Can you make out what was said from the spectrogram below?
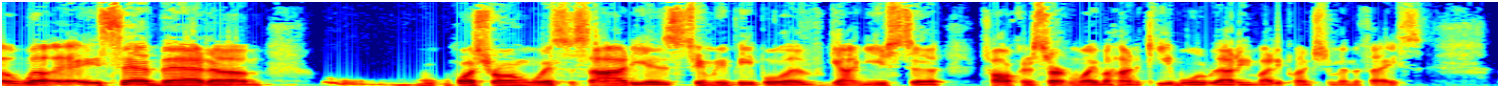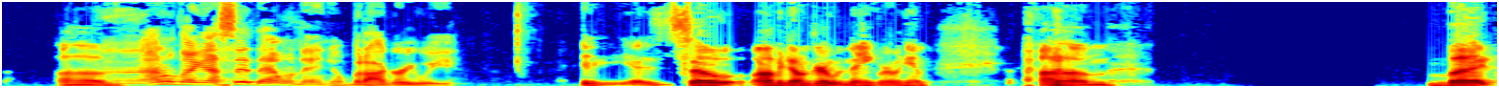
Uh, well, he said that um, what's wrong with society is too many people have gotten used to talking a certain way behind a keyboard without anybody punching them in the face. Um, uh, I don't think I said that one, Daniel, but I agree with you. So, I mean, don't agree with me, agree with him. Um, but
